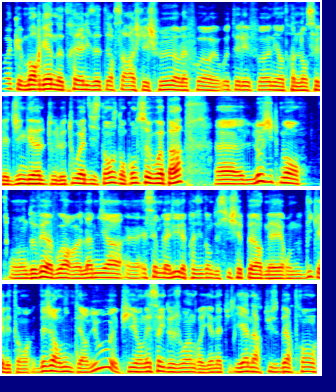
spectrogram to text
Voit que Morgan, notre réalisateur, s'arrache les cheveux à la fois euh, au téléphone et en train de lancer les jingles, le tout à distance, donc on ne se voit pas. Euh, logiquement, on devait avoir Lamia euh, SM Lali, la présidente de Sea Shepherd, mais on nous dit qu'elle est déjà en interview. Et puis on essaye de joindre Yann, Arthus Bertrand,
